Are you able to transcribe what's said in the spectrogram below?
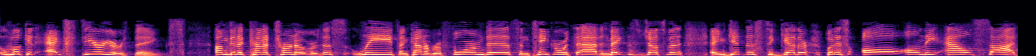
look at exterior things. I'm going to kind of turn over this leaf and kind of reform this and tinker with that and make this adjustment and get this together. But it's all on the outside.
